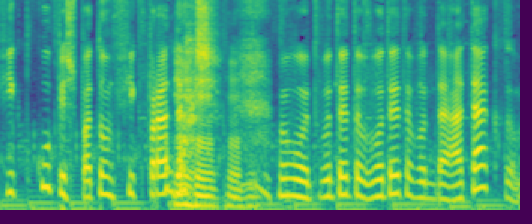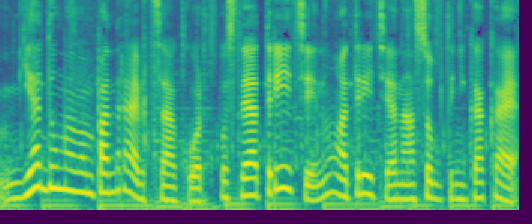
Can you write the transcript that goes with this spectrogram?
фиг купишь, потом фиг продашь. Мгм, мгм. Вот, вот это, вот это вот, да. А так, я думаю, вам понравится аккорд. После А3, ну, А3 она особо-то никакая.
